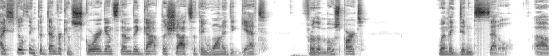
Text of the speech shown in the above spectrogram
I still think that Denver can score against them. They got the shots that they wanted to get for the most part when they didn't settle. Uh,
